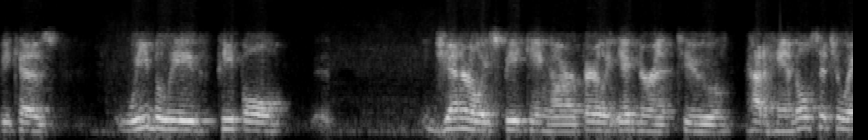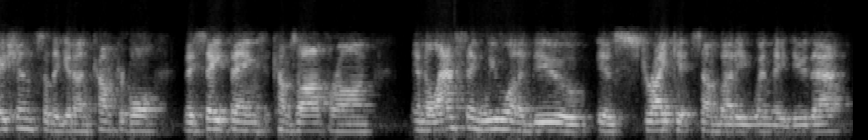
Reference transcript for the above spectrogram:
because we believe people, generally speaking, are fairly ignorant to how to handle situations. So they get uncomfortable they say things, it comes off wrong. And the last thing we want to do is strike at somebody when they do that.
